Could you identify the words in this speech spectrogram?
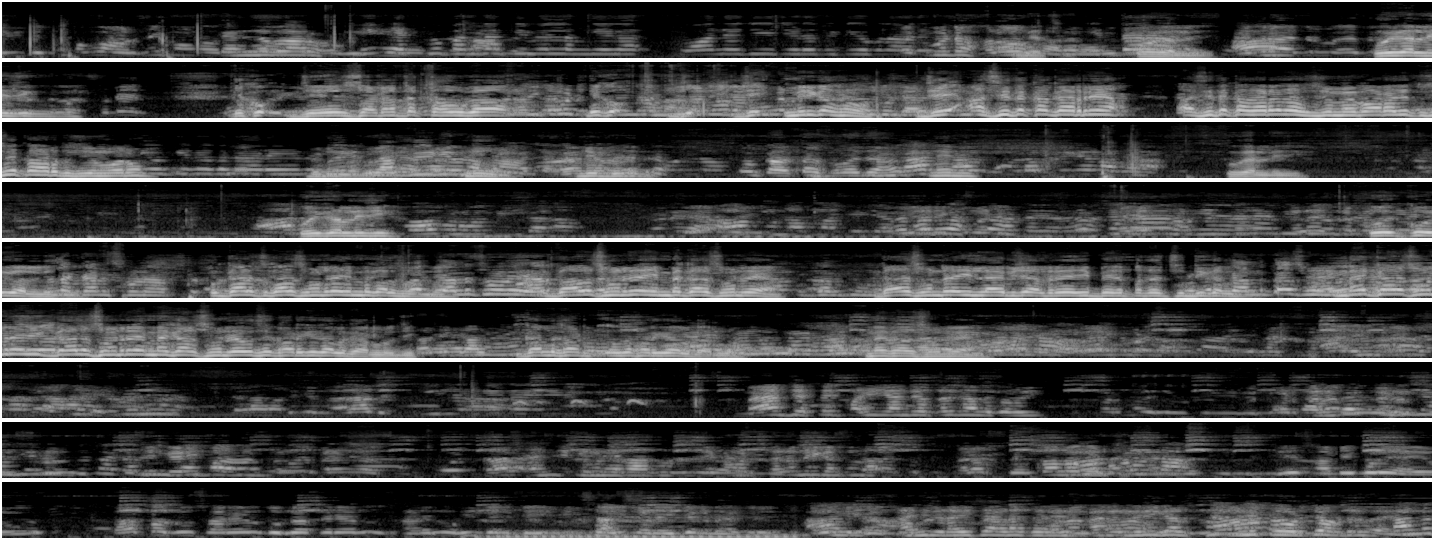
ਤਿੰਨ ਵਾਰ ਹੋ ਨਹੀਂ ਇੱਥੋਂ ਬੰਦਾ ਕਿਵੇਂ ਲੰਘੇਗਾ ਕੌਣ ਹੈ ਜੀ ਜਿਹੜਾ ਵੀਡੀਓ ਬਣਾ ਰਿਹਾ ਮਿੰਟ ਹਲੋ ਕੋਈ ਗੱਲ ਨਹੀਂ ਕੋਈ ਗੱਲ ਨਹੀਂ ਜੀ ਦੇਖੋ ਜੇ ਸਾਡਾ ਧੱਕਾ ਹੋਊਗਾ ਦੇਖੋ ਜੇ- ਜੇ ਮੇਰੀ ਗੱਲ ਸੁਣੋ ਜੇ ਅਸੀਂ ਧੱਕਾ ਕਰ ਰਹੇ ਹਾਂ ਅਸੀਂ ਧੱਕਾ ਕਰ ਰਹੇ ਹਾਂ ਤਾਂ ਅਸੀਂ ਜ਼ਿੰਮੇਵਾਰ ਆ ਜੇ ਤੁਸੀਂ ਘਰ ਤੁਸੀਂ ਜ਼ਿੰਮੇਵਾਰ ਹੋ ਕਿਵੇਂ ਬਣਾ ਰਹੇ ਹੋ ਵੀਡੀਓ ਨਾ ਵੀਡੀਓ ਨਾ ਬਣਾ ਨਹੀਂ ਵੀਡੀਓ ਉਹ ਗੱਲ ਤਾਂ ਸਮਝ ਆ ਨਹੀਂ ਨਹੀਂ ਕੋਈ ਗੱਲ ਨਹੀਂ ਜੀ ਕੋਈ ਗੱਲ ਨਹੀਂ ਜੀ ਕੋਈ ਕੋਈ ਗੱਲ ਨਹੀਂ ਗੱਲ ਸੁਣ ਗੱਲ ਗੱਲ ਸੁਣ ਰਿਹਾ ਜੀ ਮੈਂ ਗੱਲ ਸੁਣ ਰਿਹਾ ਗੱਲ ਸੁਣ ਰਿਹਾ ਜੀ ਮੈਂ ਗੱਲ ਸੁਣ ਰਿਹਾ ਗੱਲ ਸੁਣ ਰਿਹਾ ਜੀ ਲਾਈਵ ਚੱਲ ਰਿਹਾ ਜੀ ਫਿਰ ਪਤਾ ਸਿੱਧੀ ਗੱਲ। ਮੈਂ ਗੱਲ ਸੁਣ ਰਿਹਾ ਜੀ ਗੱਲ ਸੁਣ ਰਿਹਾ ਮੈਂ ਗੱਲ ਸੁਣ ਰਿਹਾ ਉੱਥੇ ਖੜ ਕੇ ਗੱਲ ਕਰ ਲਓ ਜੀ ਗੱਲ ਖੜ ਉੱਥੇ ਖੜ ਕੇ ਗੱਲ ਕਰ ਲਓ ਮੈਂ ਗੱਲ ਸੁਣ ਰਿਹਾ ਮੈਂ ਜਿੱਥੇ ਪਈ ਜਾਂਦੇ ਉੱਧਰ ਗੱਲ ਕਰੋ ਜੀ ਤੁਸੀਂ ਕਿਹੜੀ ਭਾਸ਼ਾ ਸਰ ਅਸੀਂ ਕਿੰਨੇ ਵਾਰ ਇੱਕ ਮਿੰਟ ਪਹਿਲਾਂ ਮੇਰੀ ਗੱਲ ਸੁਣੋ ਪਹਿਲਾਂ ਦੋਸਤਾਂ ਲੋਕਾਂ ਨੂੰ ਸੁਣਨਾ ਇਹ ਸਾਡੇ ਕੋਲੇ ਆਏ ਹੋ ਤਾਂ ਤੁਹਾਨੂੰ ਸਾਰਿਆਂ ਨੂੰ ਦੋਨਾਂ ਸਿਰਿਆਂ ਨੂੰ ਸਾਰਿਆਂ ਨੂੰ ਉਹੀ ਗੱਲ ਕਹੀ ਵੀ ਸਾਰੀ ਲੜਾਈ ਝਗੜਾ ਕਰੇ ਅਸੀਂ ਲੜਾਈ ਝਗੜਾ ਕਰੇ ਨਹੀਂ ਮੇਰੀ ਗੱਲ ਸੁਣੋ ਕੋਰਟ 'ਚ ਆਰਡਰ ਹੋਇਆ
